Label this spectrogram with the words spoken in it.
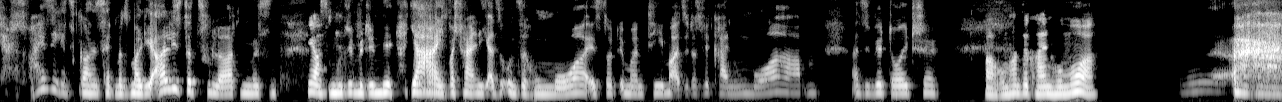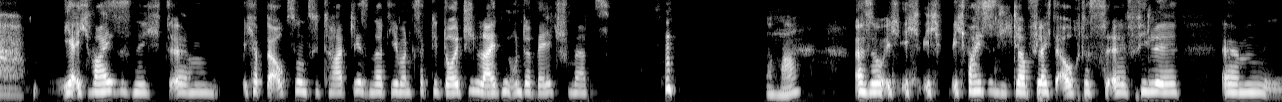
ja, das weiß ich jetzt gar nicht, das hätten wir uns mal die Alis dazu laden müssen. Ja. Das Mutter mit dem Ja, ich, wahrscheinlich, also unser Humor ist dort immer ein Thema, also dass wir keinen Humor haben, also wir Deutsche. Warum haben wir keinen Humor? Ja, ich weiß es nicht. Ähm, ich habe da auch so ein Zitat gelesen, da hat jemand gesagt, die Deutschen leiden unter Weltschmerz. Aha. Also ich, ich, ich, ich weiß es nicht. Ich glaube vielleicht auch, dass äh, viele ähm,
